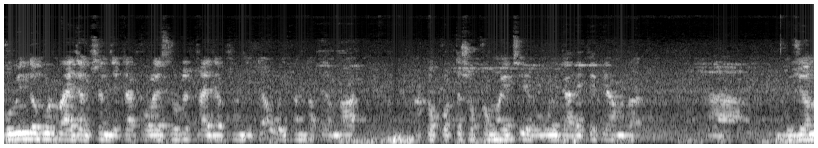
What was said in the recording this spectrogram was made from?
গোবিন্দপুর ট্রাই জাংশন যেটা, কলেজ রোডের ট্রাই জাংশন যেটা, ওইখানটাতে আমরা আটক করতে সক্ষম হয়েছি এবং ওই গাড়ি থেকে আমরা দুজন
